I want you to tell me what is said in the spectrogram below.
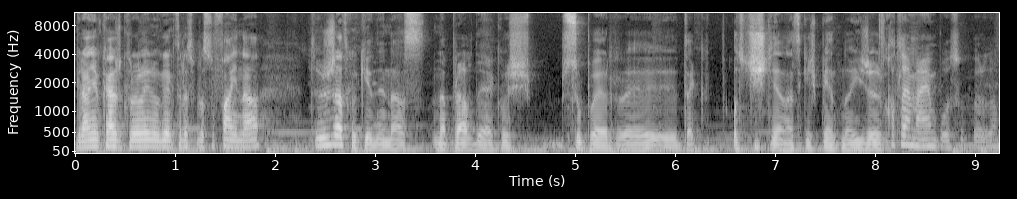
granie w każdą kolejną grę, która jest po prostu fajna, to już rzadko kiedy nas naprawdę jakoś super yy, tak odciśnie na nas jakieś piętno i że Hotline Miami było super, no.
